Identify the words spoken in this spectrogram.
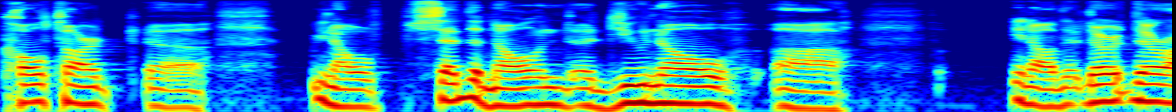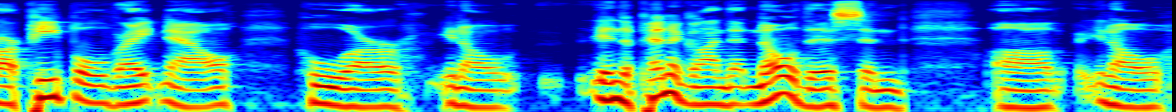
Coulthart, uh, you know, said to Nolan, uh, "Do you know?" Uh, you know, there there are people right now who are you know in the Pentagon that know this, and uh, you know.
